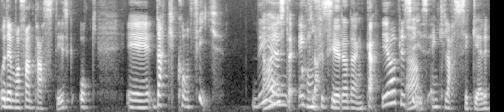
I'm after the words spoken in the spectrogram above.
Och den var fantastisk. Och eh, dackkonfi. Det är Ja, just det. en, en. Konfiterad anka. Ja, precis. En klassiker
